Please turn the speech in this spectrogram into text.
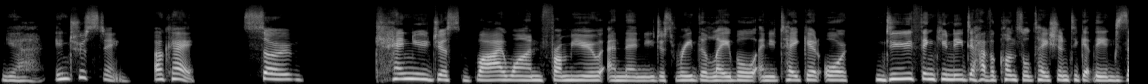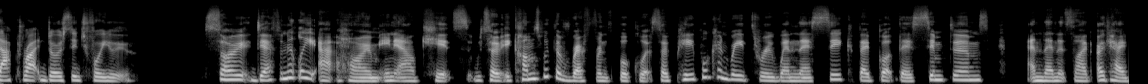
Yeah, interesting. Okay. So can you just buy one from you and then you just read the label and you take it or do you think you need to have a consultation to get the exact right dosage for you? So, definitely at home in our kits. So, it comes with a reference booklet. So, people can read through when they're sick, they've got their symptoms, and then it's like, okay,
